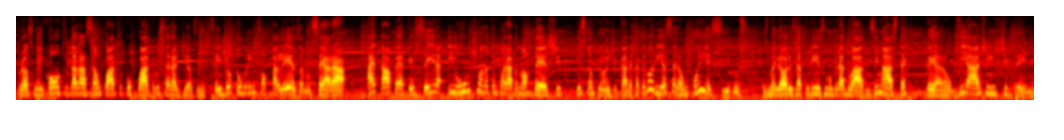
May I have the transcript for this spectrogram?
O próximo encontro da Nação 4x4 será dia 26 de outubro em Fortaleza, no Ceará. A etapa é a terceira e última da temporada Nordeste e os campeões de cada categoria serão conhecidos. Os melhores da Turismo, graduados e Master ganharão viagens de prêmio.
